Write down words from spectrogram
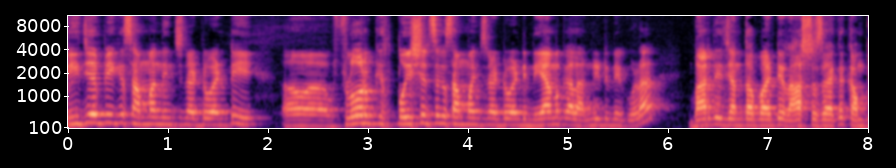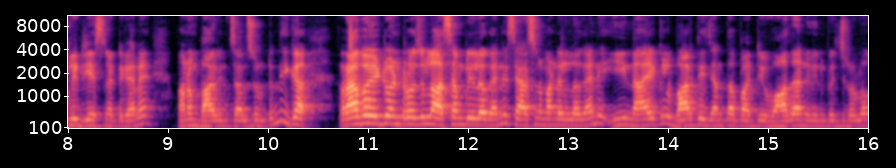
బీజేపీకి సంబంధించినటువంటి ఫ్లోర్కి పొజిషన్స్కి సంబంధించినటువంటి నియామకాలన్నిటినీ కూడా భారతీయ జనతా పార్టీ రాష్ట్ర శాఖ కంప్లీట్ చేసినట్టుగానే మనం భావించాల్సి ఉంటుంది. ఇక రాబోయేటువంటి రోజుల్లో అసెంబ్లీలో కానీ శాసనమండలిలో కానీ ఈ నాయకులు భారతీయ జనతా పార్టీ వాదాన్ని వినిపించడంలో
